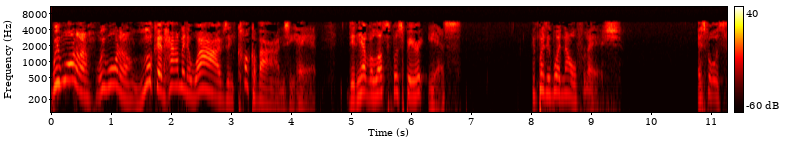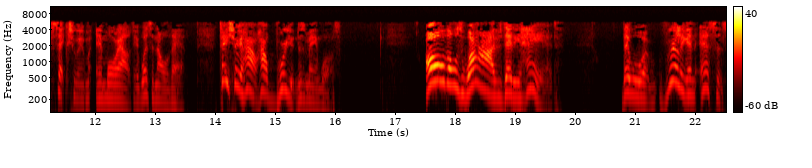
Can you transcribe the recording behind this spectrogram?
We want to we want to look at how many wives and concubines he had. Did he have a lustful spirit? Yes. But it wasn't all flesh. As far as sexual immorality, it wasn't all that. Tell you, show you how, how brilliant this man was. All those wives that he had, they were really, in essence,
